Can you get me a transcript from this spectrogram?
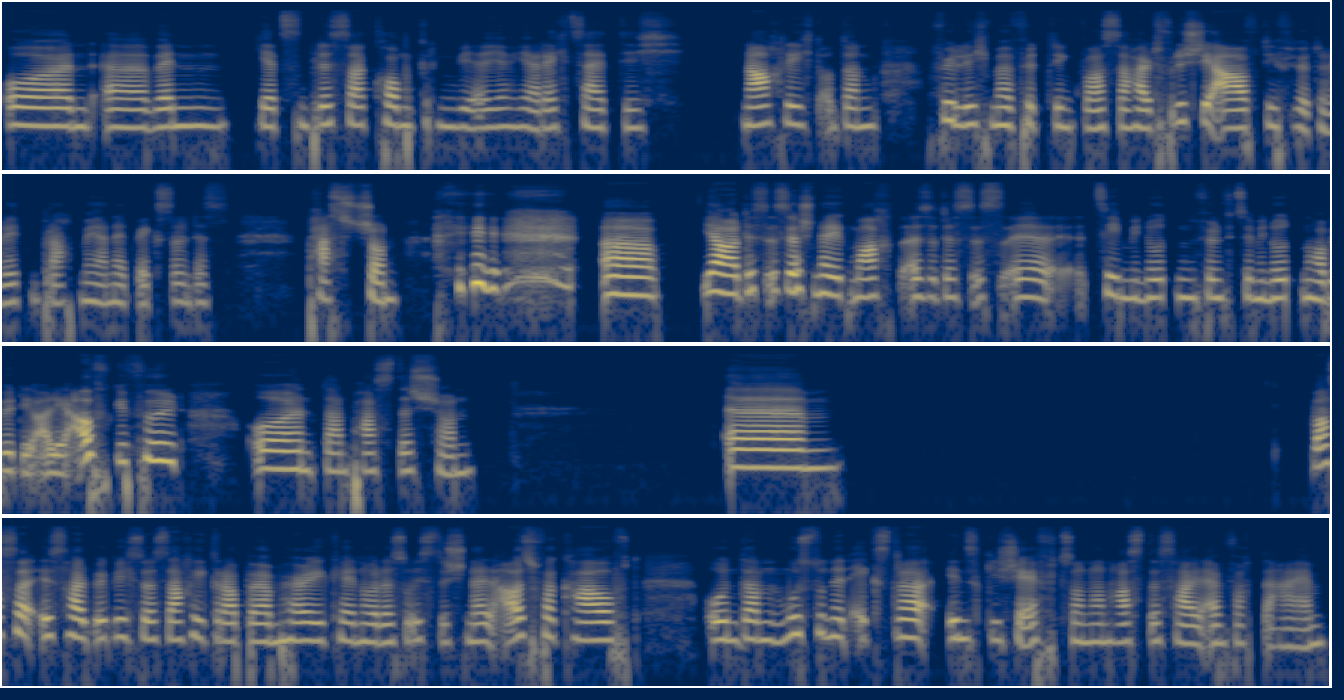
Und, äh, wenn jetzt 'n Blizzard kommt, kriegen wir ja hier rechtzeitig Nachricht und dann fülle ich mir für Trinkwasser halt frische auf. Die für Toiletten braucht man ja nicht wechseln, das passt schon. Äh, ja, das ist ja schnell gemacht. Also, das ist, äh, 10 Minuten, 15 Minuten habe ich die alle aufgefüllt und dann passt das schon. Ähm Wasser ist halt wirklich so 'ne Sache, grad beim Hurrikan oder so ist es schnell ausverkauft und dann musst du nicht extra ins Geschäft, sondern hast das halt einfach daheim.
